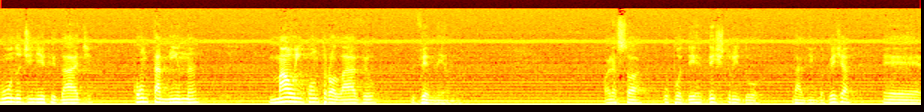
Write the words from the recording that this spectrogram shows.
mundo de iniquidade, contamina, mal incontrolável, veneno. Olha só o poder destruidor da língua. Veja, é,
